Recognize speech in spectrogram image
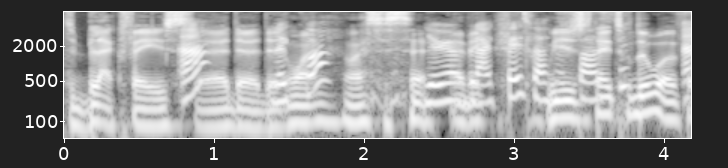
du blackface. Hein? Euh, de, de, quoi? Ouais, c'est ça. Il y a eu un blackface la Oui, Justin Trudeau a fait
